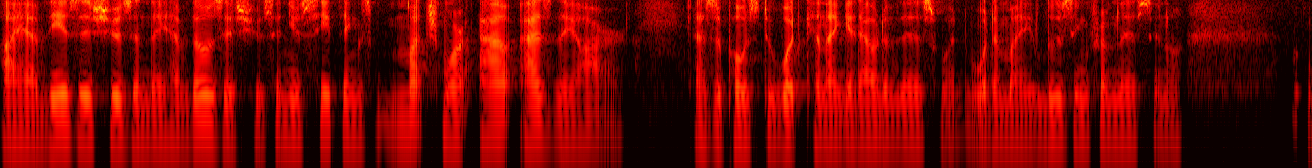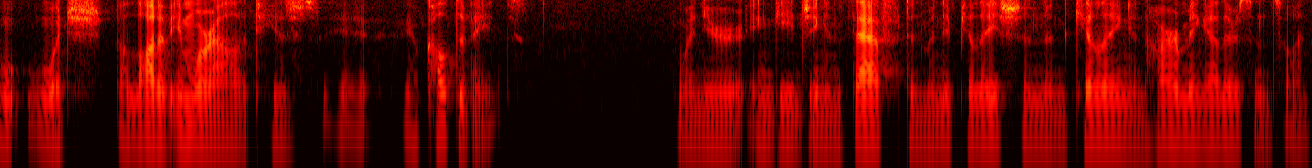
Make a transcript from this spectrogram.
I have these issues and they have those issues. And you see things much more out as they are as opposed to what can I get out of this? What what am I losing from this? You know, which a lot of immorality is eh, you know, cultivates when you're engaging in theft and manipulation and killing and harming others and so on.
